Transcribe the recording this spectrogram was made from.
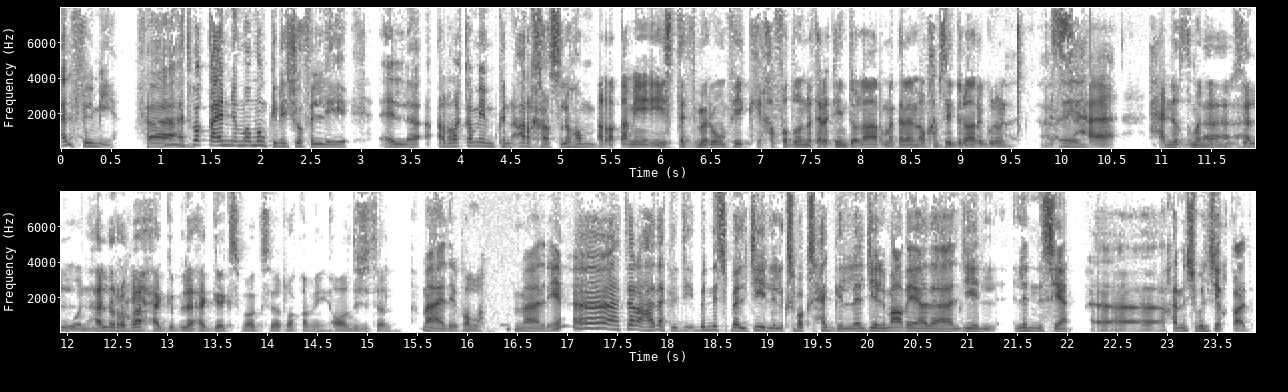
ألف في المية. فأتوقع إنه ممكن نشوف اللي الرقمي يمكن أرخص لهم. الرقمي يستثمرون فيك يخفضون 30 دولار مثلا أو 50 دولار يقولون بس إيه؟ حنضمن الزبون هل, هل الربح حق حق Xbox الرقمي أو ال digital؟ ما أدري والله ما أدري. آه ترى هذاك بالنسبة للجيل ال Xbox حق الجيل الماضي هذا الجيل للنسيان. آه خلينا نشوف الجيل القادم.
